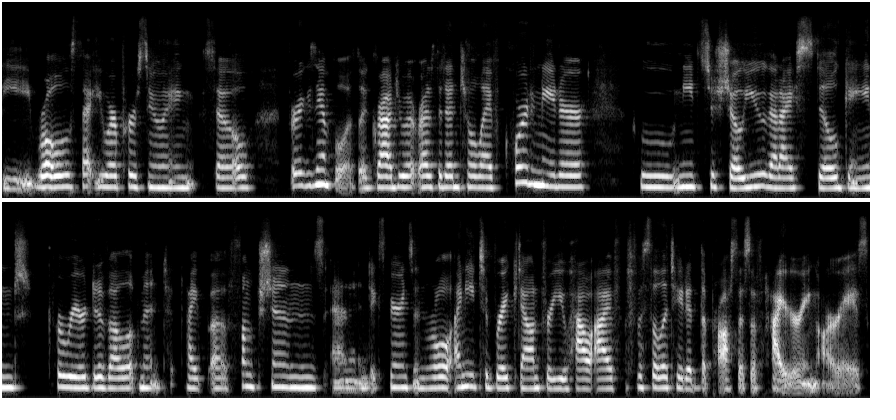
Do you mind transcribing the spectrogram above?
the roles that you are pursuing. So, for example, as a graduate residential life coordinator who needs to show you that I still gained career development type of functions and experience and role, I need to break down for you how I've facilitated the process of hiring RAs.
